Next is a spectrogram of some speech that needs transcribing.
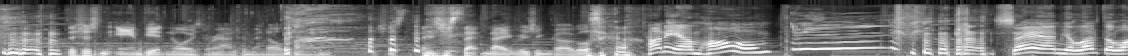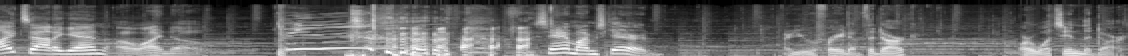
There's just an ambient noise around him at all times. It's just, it's just that night vision goggles. Honey, I'm home. Sam, you left the lights out again. Oh, I know. Sam, I'm scared. Are you afraid of the dark? Or what's in the dark?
